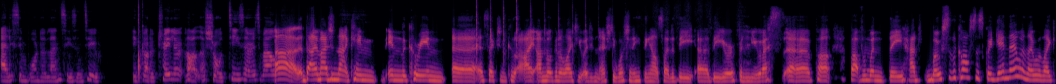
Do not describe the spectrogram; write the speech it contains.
Alice in Borderland season two. It got a trailer, well, a short teaser as well. Ah, I imagine that came in the Korean uh, section because I I'm not going to lie to you, I didn't actually watch anything outside of the uh, the Europe and US uh, part, apart from when they had most of the cast of Squid Game there, when they were like,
